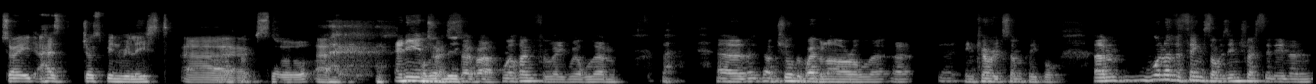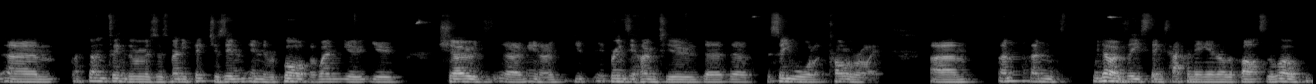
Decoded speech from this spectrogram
So it has just been released. Uh, so uh, any interest so far? Well, hopefully we'll. Um, uh, I'm sure the webinar will uh, encourage some people. Um, one of the things I was interested in, and um, I don't think there was as many pictures in, in the report, but when you you showed, um, you know, it brings it home to you the the, the seawall at Collaroy, um, and, and we know of these things happening in other parts of the world.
